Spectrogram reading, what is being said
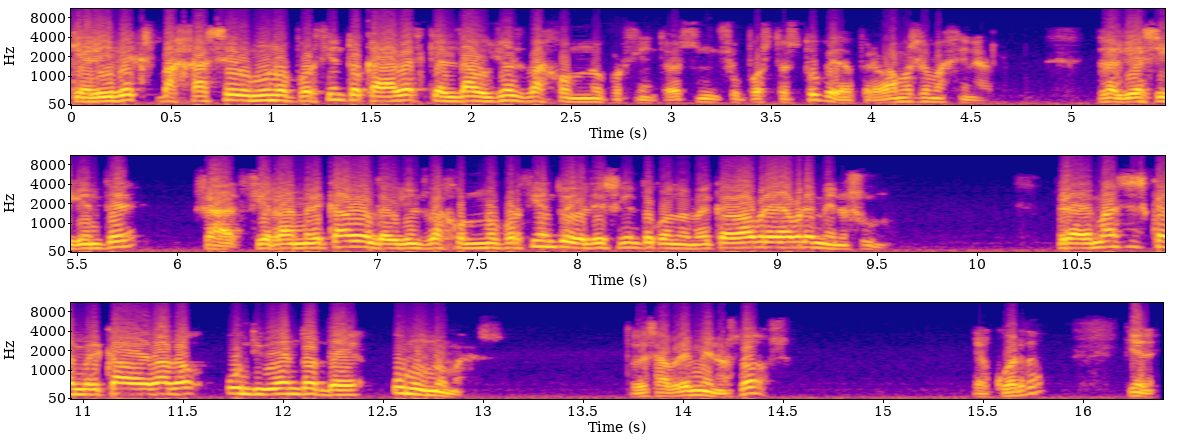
que el IBEX bajase un 1% cada vez que el Dow Jones baja un 1%. Es un supuesto estúpido, pero vamos a imaginarlo. Entonces, al día siguiente, o sea, cierra el mercado, el Dow Jones baja un 1% y al día siguiente cuando el mercado abre, abre menos 1. Pero además es que el mercado ha dado un dividendo de un 1 más. Entonces abre menos 2. ¿De acuerdo? Bien,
